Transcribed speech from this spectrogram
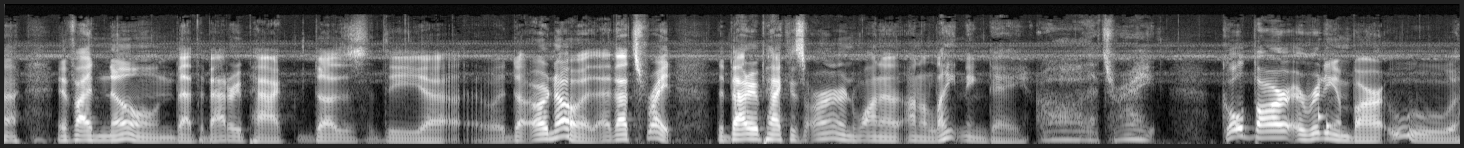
if I'd known that the battery pack does the, uh, or no, that's right. The battery pack is earned on a on a lightning day. Oh, that's right. Gold bar, iridium bar. Ooh,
